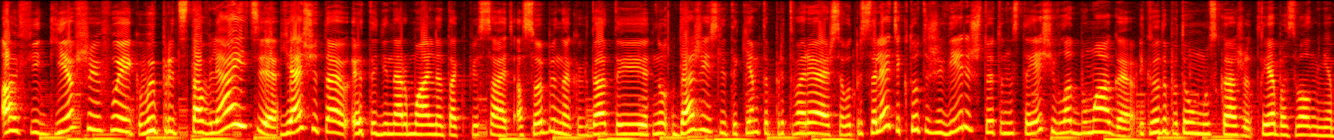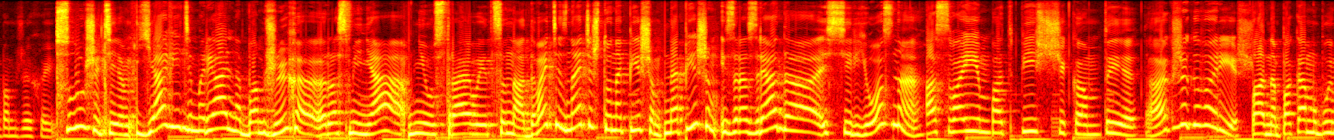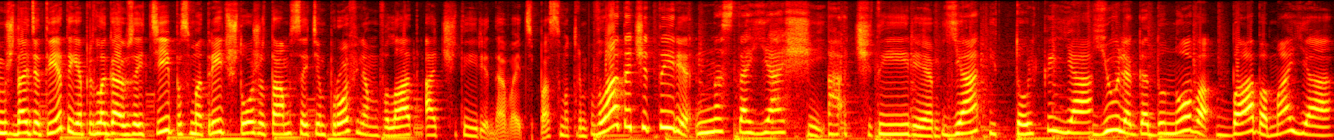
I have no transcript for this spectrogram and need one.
офигевший фейк. Вы представляете? Я считаю, это ненормально так писать. Особенно, когда ты, ну, даже если ты кем-то притворяешься. Вот представляете, кто-то же верит, что это настоящий Влад Бумага. И кто-то потом ему скажет, ты обозвал меня бомжихой. Слушайте, я, видимо, реально бомжиха, раз меня не устраивает цена. Давайте, знаете, что напишем? Напишем из разряда «Серьезно?» А своим подписчикам ты также говоришь? Ладно, пока мы будем ждать ответа, я предлагаю зайти и посмотреть, что же там с этим профилем Влад А4. Давайте посмотрим. Влад А4, настоящий А4. Я и только я. Юля Годунова, баба моя.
